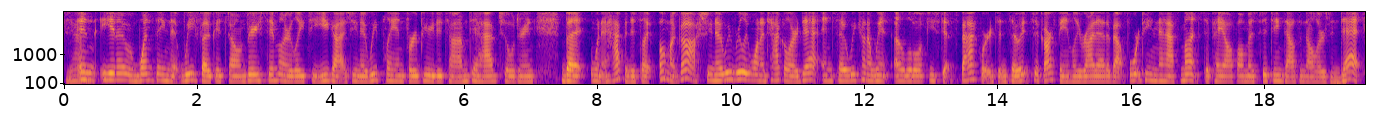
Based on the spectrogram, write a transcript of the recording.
Yeah. And, you know, one thing that we focused on very similarly to you guys, you know, we planned for a period of time to have children, but when it happened, it's like, oh my gosh, you know, we really want to tackle our debt. And so we kind of went a little, a few steps backwards. And so it took our family right at about 14 and a half months to pay off almost $15,000 in debt.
